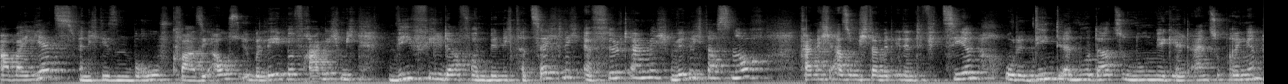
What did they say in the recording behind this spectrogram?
Aber jetzt, wenn ich diesen Beruf quasi ausübe, lebe, frage ich mich, wie viel davon bin ich tatsächlich? Erfüllt er mich? Will ich das noch? Kann ich also mich damit identifizieren oder dient er nur dazu, nur mir Geld einzubringen?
